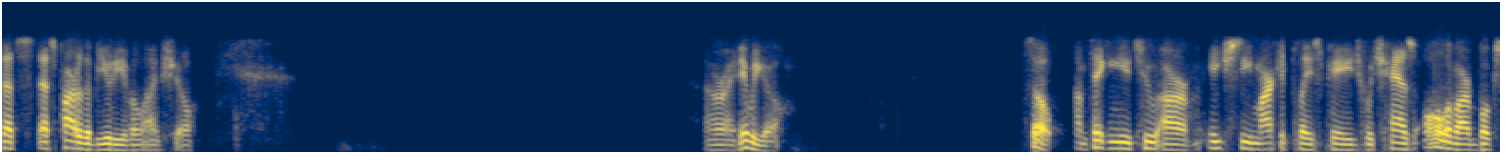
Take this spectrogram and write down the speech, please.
that's that's part of the beauty of a live show. All right, here we go. So I'm taking you to our HC Marketplace page, which has all of our books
